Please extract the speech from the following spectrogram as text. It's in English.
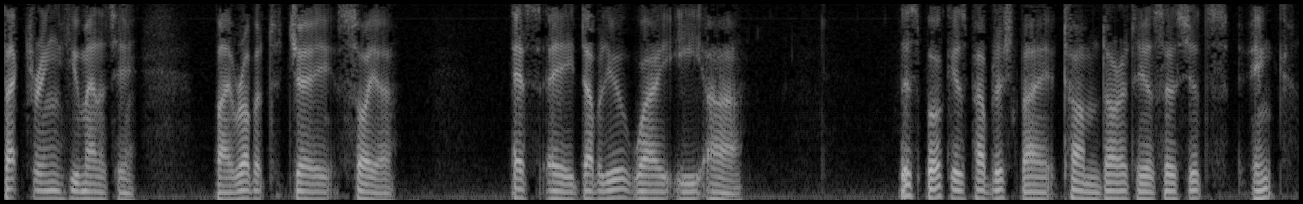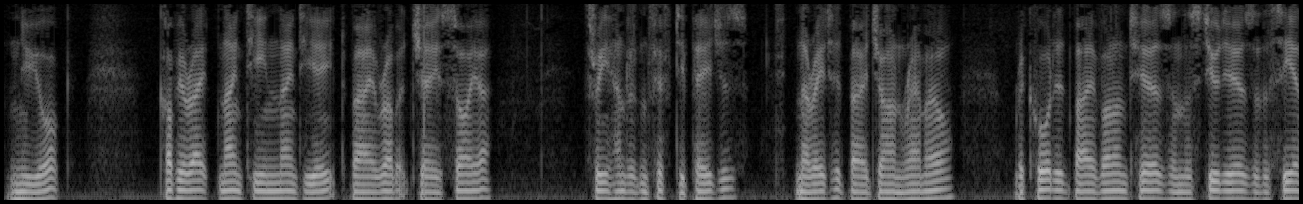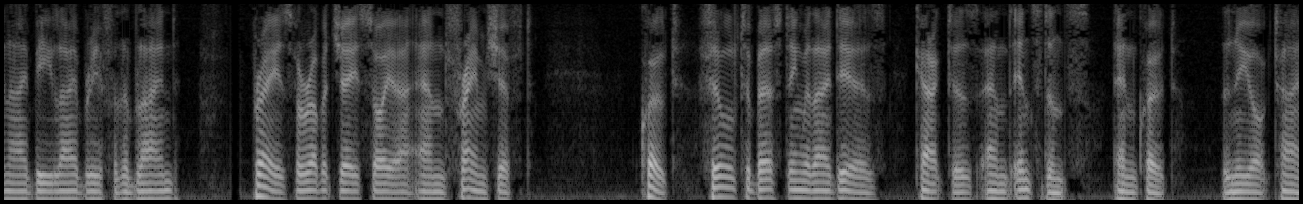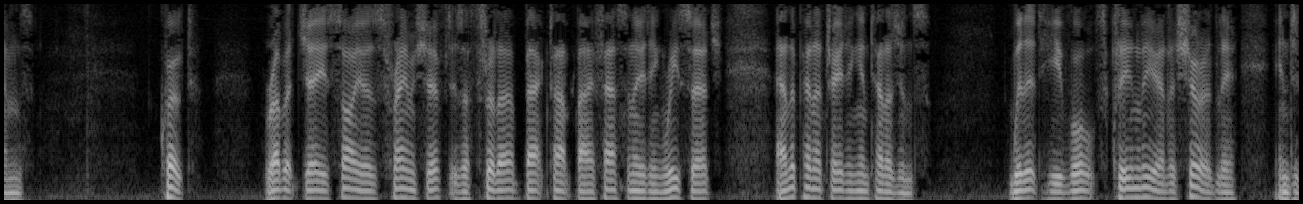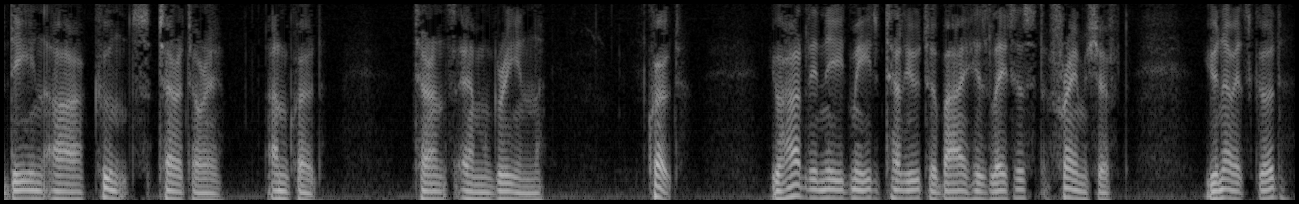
Factoring Humanity by Robert J. Sawyer. S A W Y E R. This book is published by Tom Doherty Associates, Inc., New York. Copyright 1998 by Robert J. Sawyer. 350 pages. Narrated by John Ramel, recorded by volunteers in the studios of the CNIB Library for the Blind. Praise for Robert J. Sawyer and Frameshift. Quote, filled to bursting with ideas, characters, and incidents. Quote, the New York Times. Quote, Robert J. Sawyer's Frameshift is a thriller backed up by fascinating research and a penetrating intelligence. With it he vaults cleanly and assuredly into Dean R. Koontz territory. Unquote. Terence M. Green. Quote, you hardly need me to tell you to buy his latest Frameshift. You know it's good.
